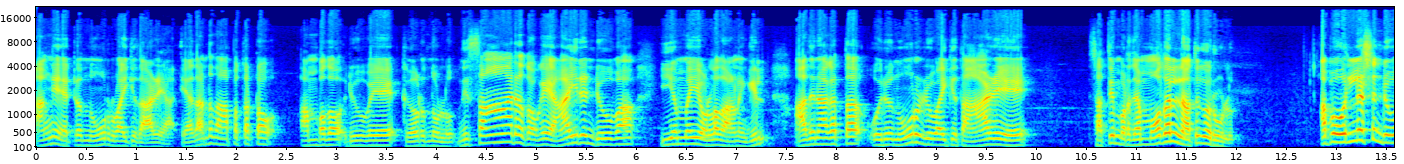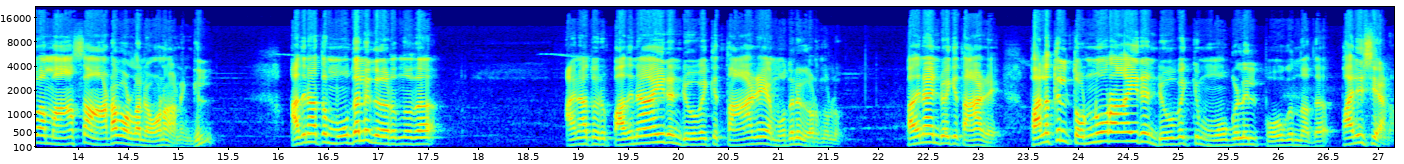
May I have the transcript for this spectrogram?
അങ്ങേയറ്റം നൂറ് രൂപയ്ക്ക് താഴെയാണ് ഏതാണ്ട് നാൽപ്പത്തെട്ടോ അമ്പതോ രൂപയെ കയറുന്നുള്ളൂ. നിസ്സാര തുക ആയിരം രൂപ ഇ എം ഐ ഉള്ളതാണെങ്കിൽ അതിനകത്ത് ഒരു നൂറ് രൂപയ്ക്ക് താഴെ സത്യം പറഞ്ഞാൽ മുതലിനകത്ത് കയറുള്ളൂ. അപ്പോൾ ഒരു ലക്ഷം രൂപ മാസം അടവുള്ള ലോണാണെങ്കിൽ അതിനകത്ത് മുതൽ കയറുന്നത് അതിനകത്തൊരു പതിനായിരം രൂപയ്ക്ക് താഴെ മുതൽ കയറുന്നുള്ളൂ. പതിനായിരം രൂപയ്ക്ക് താഴെ. ഫലത്തിൽ തൊണ്ണൂറായിരം രൂപയ്ക്ക് മുകളിൽ പോകുന്നത് പലിശയാണ്.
